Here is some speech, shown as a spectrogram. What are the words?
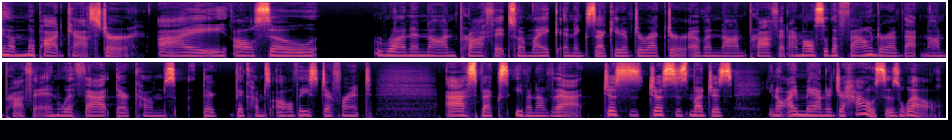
am a podcaster. I also run a nonprofit. So I'm like an executive director of a nonprofit. I'm also the founder of that nonprofit. And with that there comes there there comes all these different aspects even of that. Just just as much as, you know, I manage a house as well.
